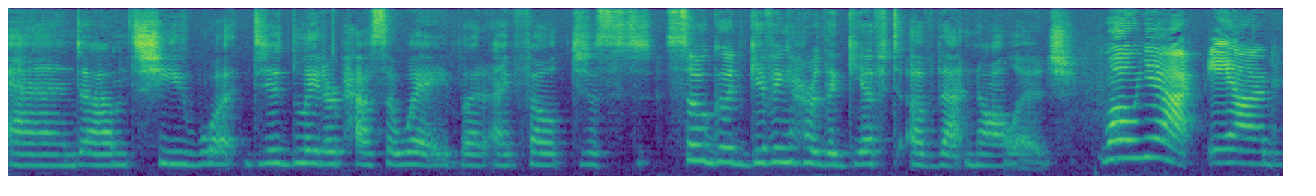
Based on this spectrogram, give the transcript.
And um, she what did later pass away, but I felt just so good giving her the gift of that knowledge. Well, yeah, and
